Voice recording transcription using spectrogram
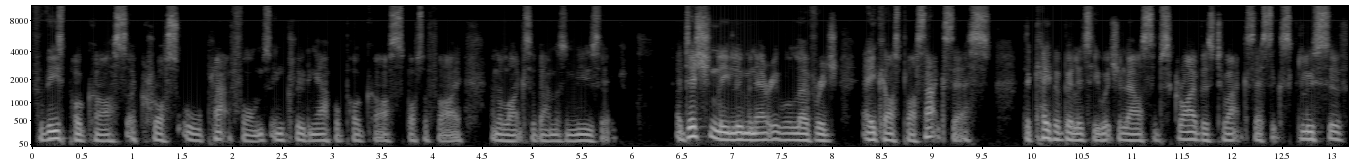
for these podcasts across all platforms, including Apple Podcasts, Spotify, and the likes of Amazon Music. Additionally, Luminary will leverage Acast Plus Access, the capability which allows subscribers to access exclusive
